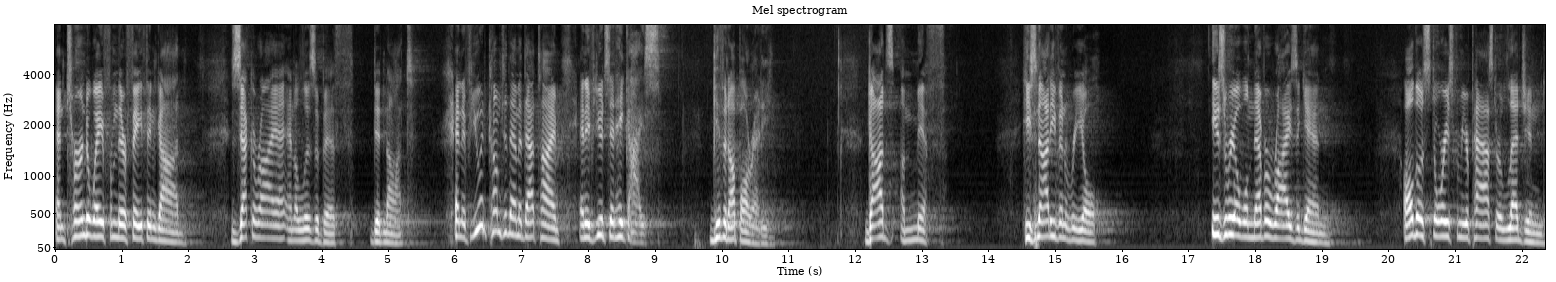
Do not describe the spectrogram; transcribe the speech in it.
and turned away from their faith in God, Zechariah and Elizabeth did not. And if you had come to them at that time and if you had said, hey guys, give it up already, God's a myth, He's not even real. Israel will never rise again. All those stories from your past are legend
